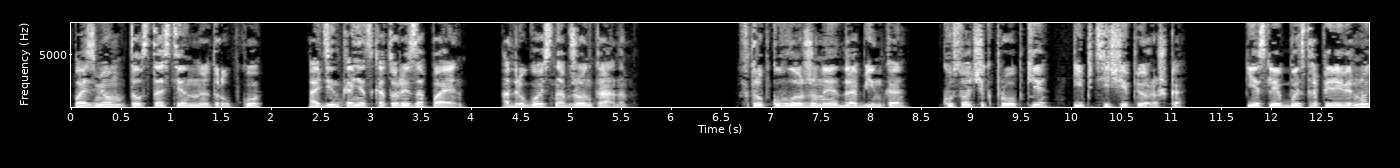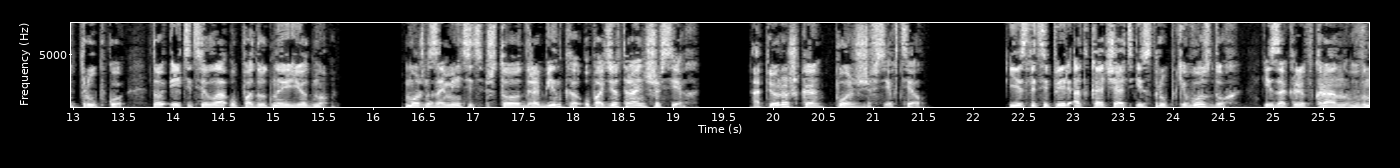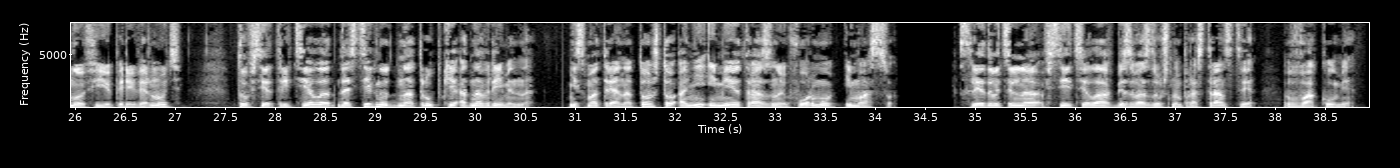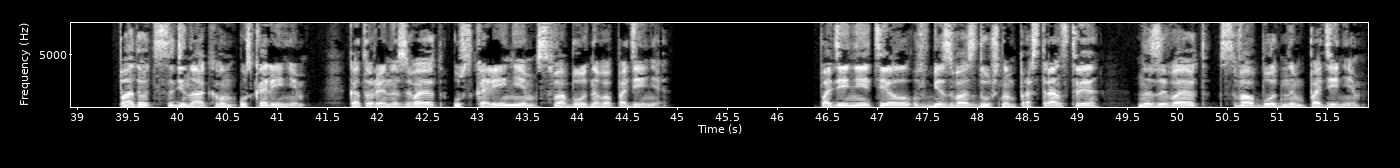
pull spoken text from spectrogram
Возьмем толстостенную трубку, один конец которой запаян, а другой снабжен краном. В трубку вложены дробинка, кусочек пробки и птичье перышко. Если быстро перевернуть трубку, то эти тела упадут на ее дно. Можно заметить, что дробинка упадет раньше всех, а перышко позже всех тел. Если теперь откачать из трубки воздух и, закрыв кран, вновь ее перевернуть, то все три тела достигнут дна трубки одновременно, несмотря на то, что они имеют разную форму и массу. Следовательно, все тела в безвоздушном пространстве, в вакууме, падают с одинаковым ускорением, которое называют ускорением свободного падения. Падение тел в безвоздушном пространстве называют свободным падением.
